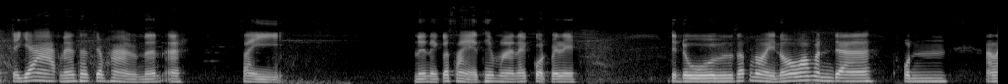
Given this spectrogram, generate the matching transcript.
ตรจะยากนะ ถ้าจะผ่านแบบนั้นอะใส่ไหนๆก็ใส่ไอเทมมาแล้วกดไปเลย จะดูสักหน่อยเนาะว่ามันจะทนอะไร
